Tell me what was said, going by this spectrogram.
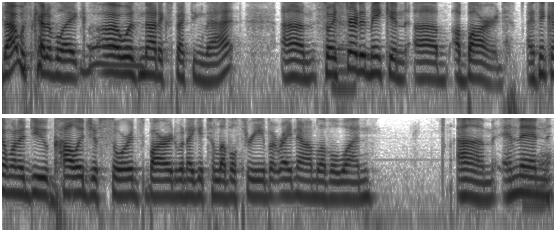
that was kind of like I was not expecting that. Um, so I started making a, a bard. I think I want to do College of Swords bard when I get to level three, but right now I'm level one. Um, and then,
